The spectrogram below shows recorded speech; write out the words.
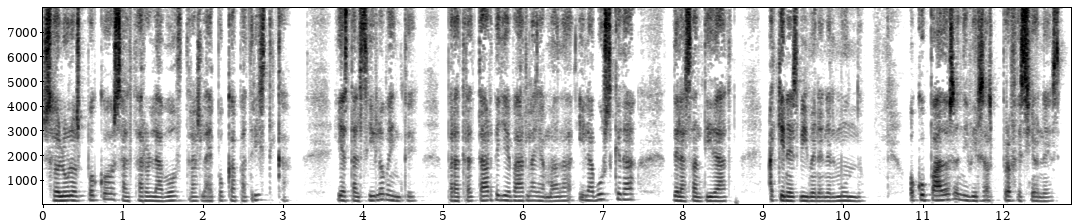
Solo unos pocos alzaron la voz tras la época patrística y hasta el siglo XX para tratar de llevar la llamada y la búsqueda de la santidad a quienes viven en el mundo, ocupados en diversas profesiones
